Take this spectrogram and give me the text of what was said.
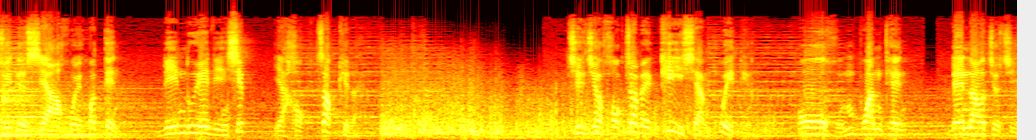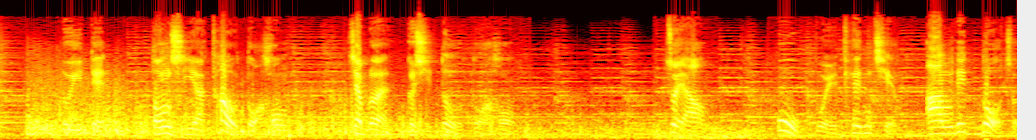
随着社会发展，人类的认识也复杂起来。亲像复杂的气象过程，乌云满天，然后就是雷电，同时啊透大风，接落来就是落大雨，最后雾过天晴，红日露出，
